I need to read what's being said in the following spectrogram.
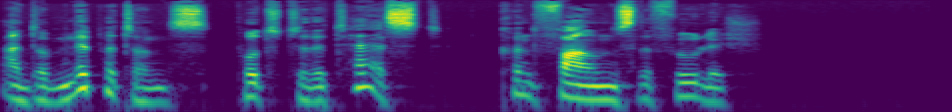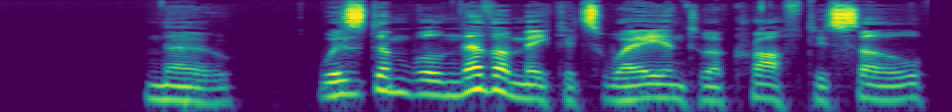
and omnipotence put to the test confounds the foolish. No, wisdom will never make its way into a crafty soul,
